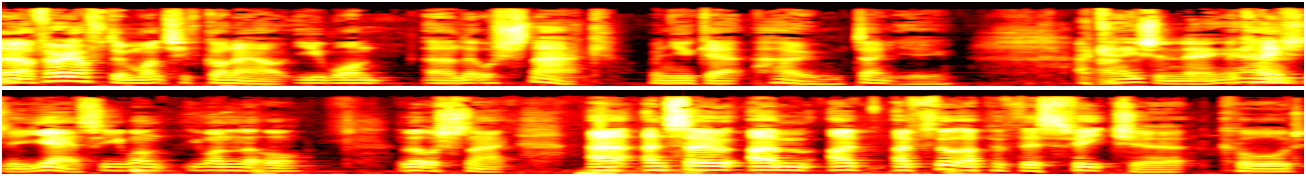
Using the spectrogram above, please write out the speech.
Uh, very often, once you've gone out, you want a little snack when you get home, don't you? Occasionally, yeah. Occasionally, yeah. So you want you want a little a little snack, uh, and so um, I, I've thought up of this feature called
